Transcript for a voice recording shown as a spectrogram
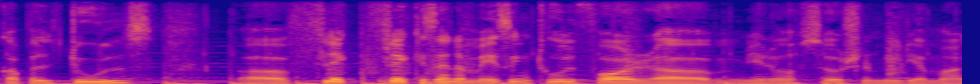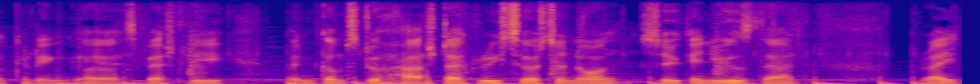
couple tools. Uh, flick flick is an amazing tool for um, you know social media marketing uh, especially when it comes to hashtag research and all. So you can use that right?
